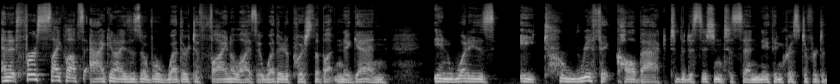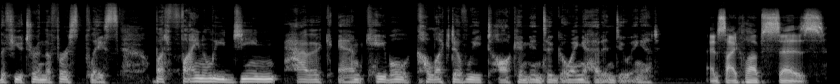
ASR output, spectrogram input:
And at first, Cyclops agonizes over whether to finalize it, whether to push the button again, in what is a terrific callback to the decision to send Nathan Christopher to the future in the first place. But finally, Jean, Havoc, and Cable collectively talk him into going ahead and doing it. And Cyclops says,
